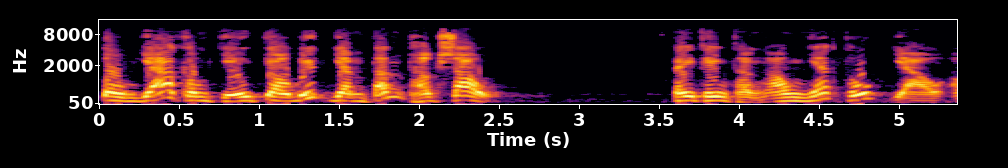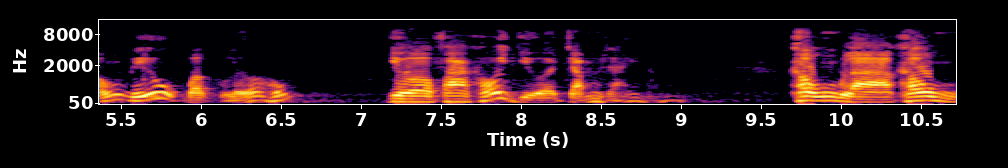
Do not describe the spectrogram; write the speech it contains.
Tôn giá không chịu cho biết danh tánh thật sao? Tây Thiên Thần ông nhát thuốc vào ống điếu bật lửa hút. Vừa pha khói vừa chậm rãi nói. Không là không,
